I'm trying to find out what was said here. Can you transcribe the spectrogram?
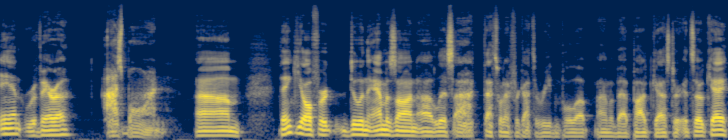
and Rivera Osborne. Um, thank you all for doing the Amazon uh, list. Ah, that's what I forgot to read and pull up. I'm a bad podcaster. It's okay.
